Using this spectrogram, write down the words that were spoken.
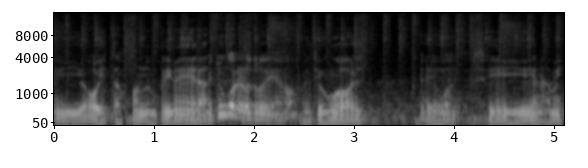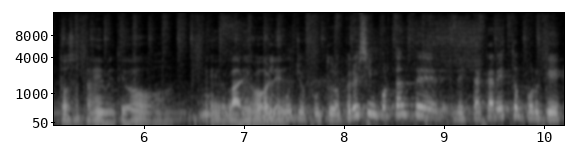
Y hoy está jugando en primera. Metió un gol el otro día, ¿no? Metió un gol. Eh, sí, y en amistoso también metió eh, varios goles. Mucho futuro. Pero es importante destacar esto porque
